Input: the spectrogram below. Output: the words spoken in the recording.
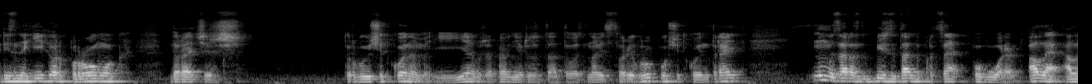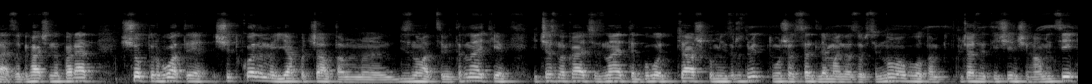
різних ігор, промок. До речі ж, торгую щиткоїнами і є вже певні результати. Ось навіть створив групу Shitcoin Trade. Ну, ми зараз більш детально про це поговоримо. Але, але забігаючи наперед, щоб торгувати щиткоїнами, я почав там е, дізнаватися в інтернеті. І, чесно кажучи, знаєте, було тяжко мені зрозуміти, тому що це для мене зовсім нове було там підключати ті чи інші гаманці.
